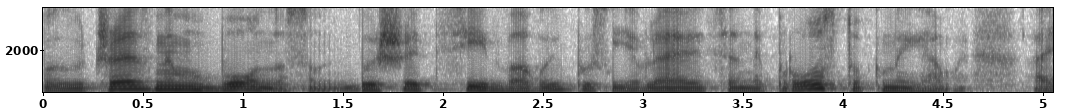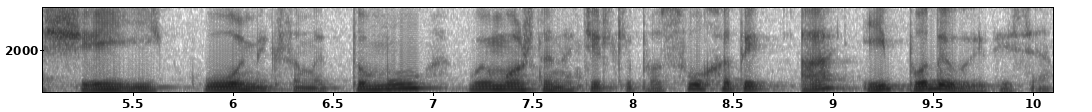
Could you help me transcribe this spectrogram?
величезним бонусом лише ці два випуски являються не просто книгами, а ще й коміксами. Тому ви можете не тільки послухати, а і подивитися.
